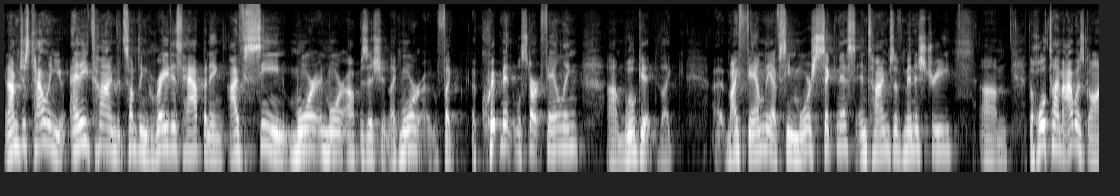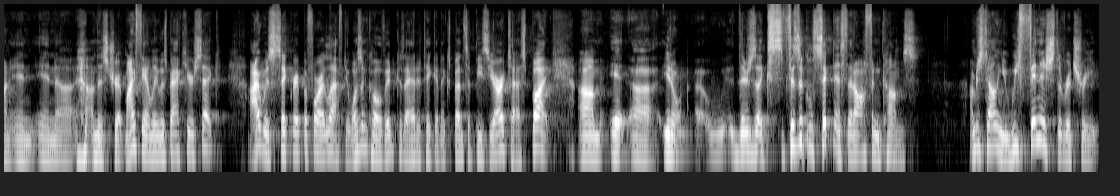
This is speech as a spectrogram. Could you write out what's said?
And I'm just telling you, anytime that something great is happening, I've seen more and more opposition. Like more, like equipment will start failing. Um, we'll get like uh, my family, I've seen more sickness in times of ministry. Um, the whole time I was gone in, in, uh, on this trip, my family was back here sick. I was sick right before I left. It wasn't COVID because I had to take an expensive PCR test, but um, it, uh, you know, uh, there's like physical sickness that often comes. I'm just telling you, we finished the retreat,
